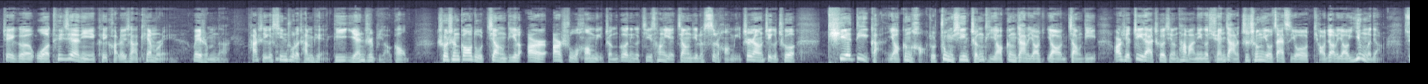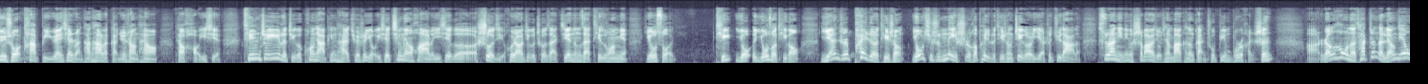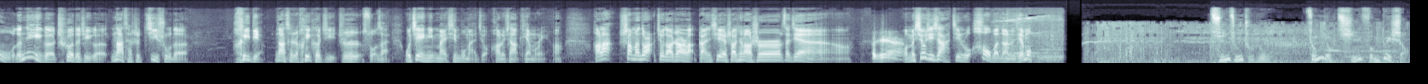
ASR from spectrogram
这个我推荐你可以考虑一下 Camry，为什么呢？它是一个新出的产品，第一颜值比较高，车身高度降低了二二十五毫米，整个那个机舱也降低了四十毫米，这让这个车贴地感要更好，就重心整体要更加的要要降低，而且这一代车型它把那个悬架的支撑又再次又调教了要硬了点所以说它比原先软塌塌的，感觉上它要它要好一些。TNGA 的这个框架平台确实有一些轻量化的一些个设计，会让这个车在节能在提速方面有所提有有所提高，颜值配置的提升，尤其是内饰和配置的提升，这个也是巨大的。虽然你那个十八万九千八可能感触并不是很深，啊，然后呢，它真的两点五的那个车的这个，那才是技术的黑点，那才是黑科技之所在。我建议你买新不买旧，考虑一下 Camry 啊。好了，上半段就到这儿了，感谢邵青老师，再见啊。再见。我们休息一下，进入后半段的节目。群雄逐鹿，总有棋逢对手，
